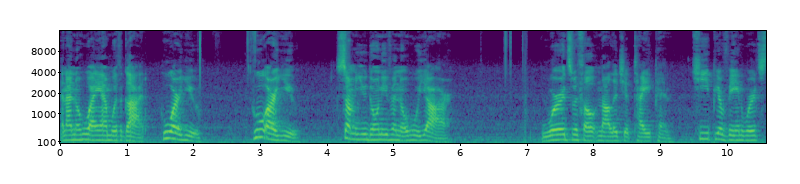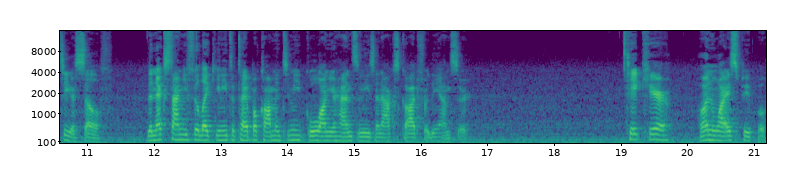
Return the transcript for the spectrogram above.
and I know who I am with God. Who are you? Who are you? Some of you don't even know who you are. Words without knowledge you type in. Keep your vain words to yourself. The next time you feel like you need to type a comment to me, go on your hands and knees and ask God for the answer. Take care, unwise people.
